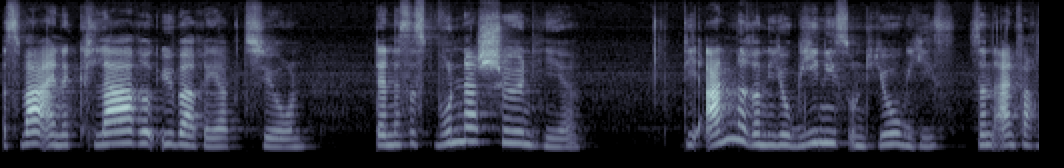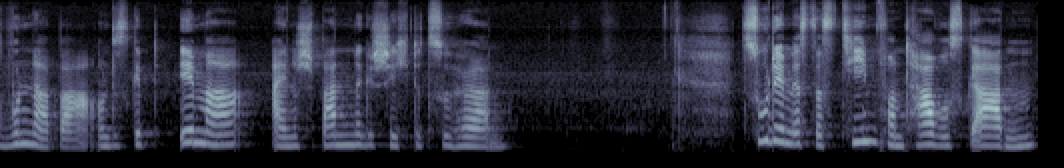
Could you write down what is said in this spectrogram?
Es war eine klare Überreaktion, denn es ist wunderschön hier. Die anderen Yoginis und Yogis sind einfach wunderbar und es gibt immer eine spannende Geschichte zu hören. Zudem ist das Team von Tavus Garden,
